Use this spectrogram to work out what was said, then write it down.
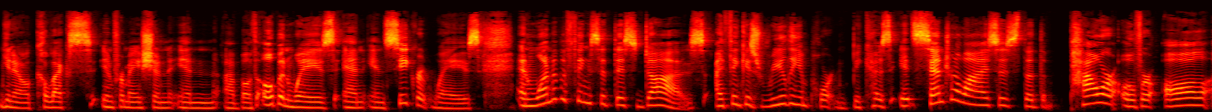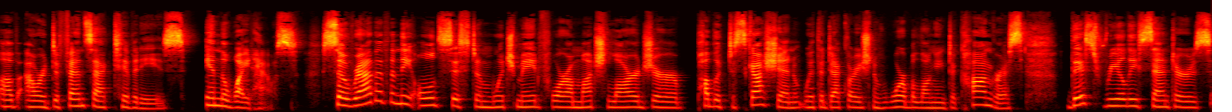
you know, collects information in uh, both open ways and in secret ways. And one of the things that this does, I think, is really important because it centralizes the, the power over all of our defense activities in the White House. So rather than the old system, which made for a much larger public discussion with the declaration of war belonging to Congress, this really centers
